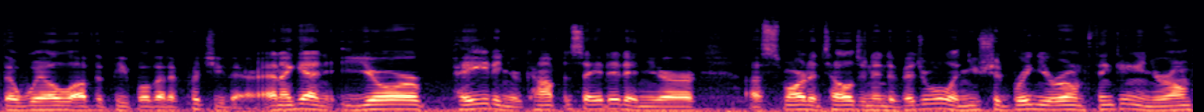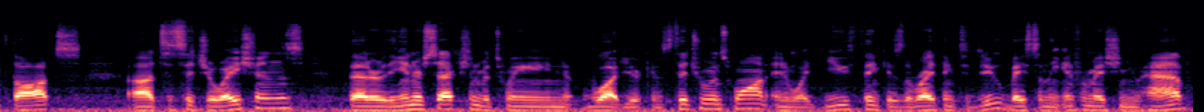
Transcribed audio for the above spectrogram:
the will of the people that have put you there. And again, you're paid and you're compensated and you're a smart, intelligent individual, and you should bring your own thinking and your own thoughts uh, to situations that are the intersection between what your constituents want and what you think is the right thing to do based on the information you have.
